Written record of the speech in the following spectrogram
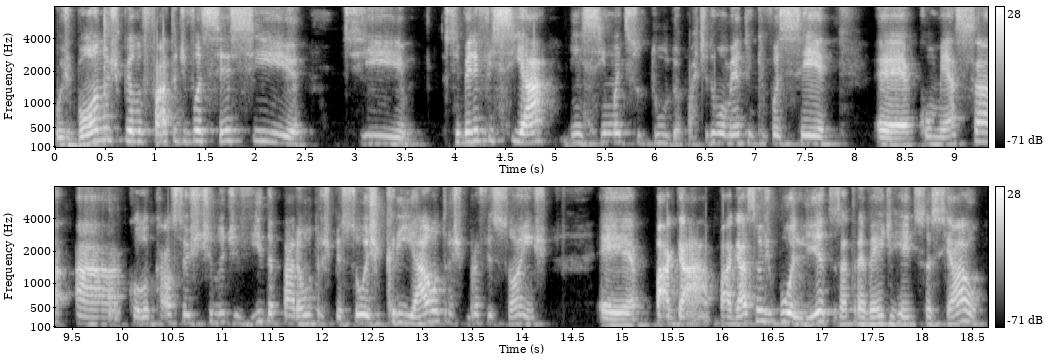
Os bônus pelo fato de você se, se, se beneficiar em cima disso tudo. A partir do momento em que você é, começa a colocar o seu estilo de vida para outras pessoas, criar outras profissões, é, pagar, pagar seus boletos através de rede social,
